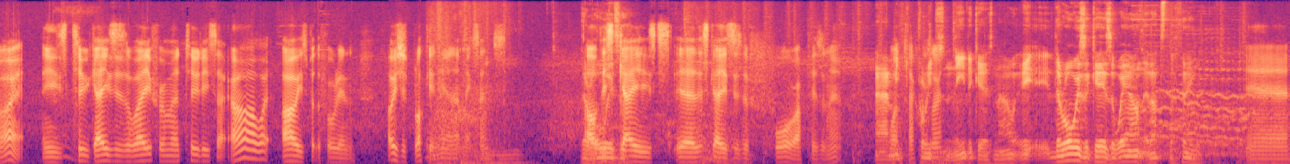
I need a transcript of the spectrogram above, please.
Alright, he's two gazes away from a 2D sack. Oh, what? Oh, he's put the fall in. Oh, he's just blocking. Yeah, that makes sense. They're oh, this always a- gaze. Yeah, this gaze is a four up, isn't it? Um, one he tackle probably zone. doesn't need a gaze now. It, it- they're always a gaze away, aren't they? That's the thing. Yeah.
